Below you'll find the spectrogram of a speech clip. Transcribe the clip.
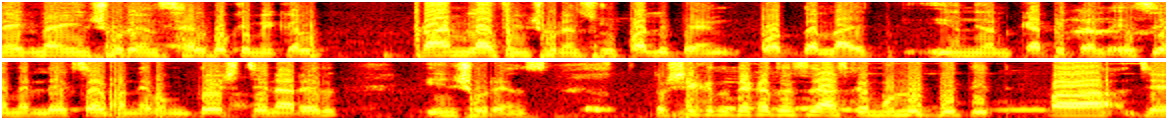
মেঘনা ইন্স্যুরেন্স হেলবো chemical prime life insurance Rupali bank Padma life union capital ACM এর লেক্সার ফান্ড এবং দেশ জেনারেল ইন্স্যুরেন্স তো সেক্ষেত্রে দেখা যাচ্ছে আজকে মূল্য বৃদ্ধি পাওয়া যে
